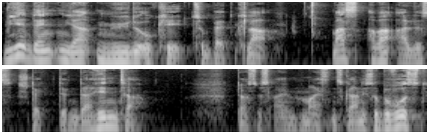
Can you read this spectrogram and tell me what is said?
Wir denken ja müde okay, zu Bett, klar. Was aber alles steckt denn dahinter? Das ist einem meistens gar nicht so bewusst.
